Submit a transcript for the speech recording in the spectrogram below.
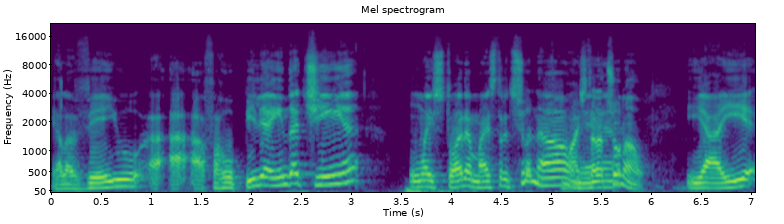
Ela veio, a, a, a Farroupilha ainda tinha uma história mais tradicional, mais né? tradicional. E aí,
